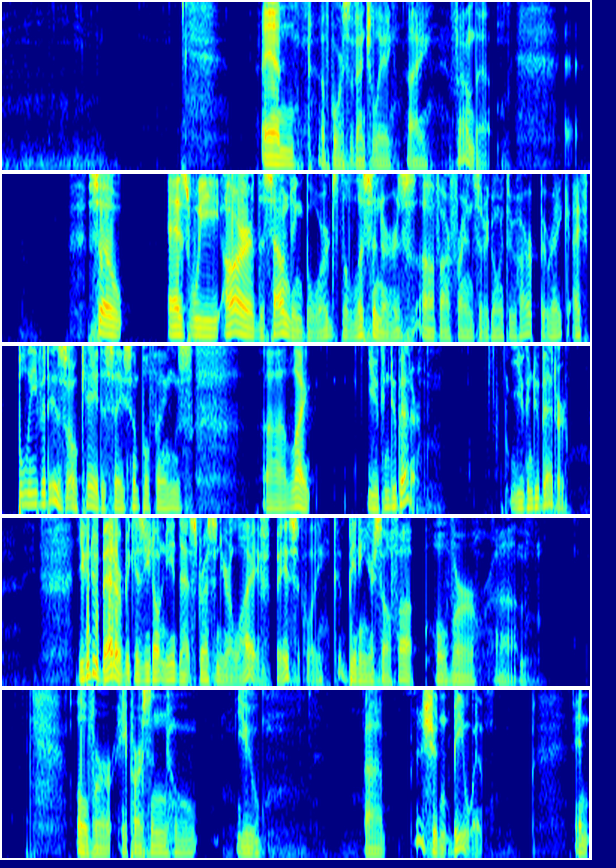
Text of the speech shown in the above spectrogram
And of course, eventually I found that. So, as we are the sounding boards, the listeners of our friends that are going through heartbreak, I believe it is okay to say simple things uh, like, you can do better. You can do better. You can do better because you don't need that stress in your life, basically, beating yourself up over um, over a person who you uh, shouldn't be with. And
